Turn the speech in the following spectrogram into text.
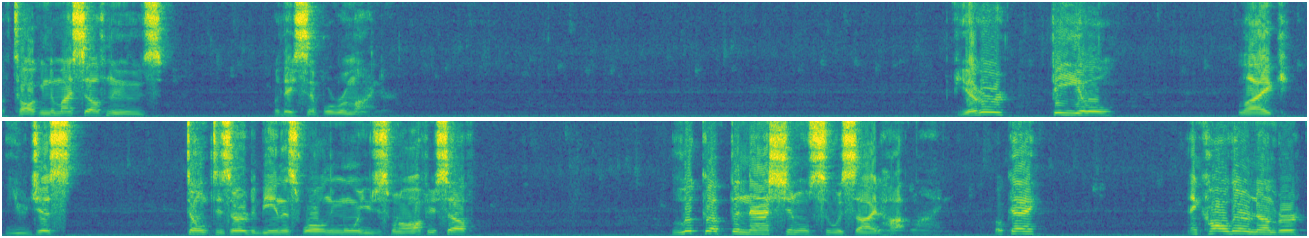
of Talking to Myself News with a simple reminder. If you ever feel like you just don't deserve to be in this world anymore, you just want to off yourself, look up the National Suicide Hotline. Okay? And call their number,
